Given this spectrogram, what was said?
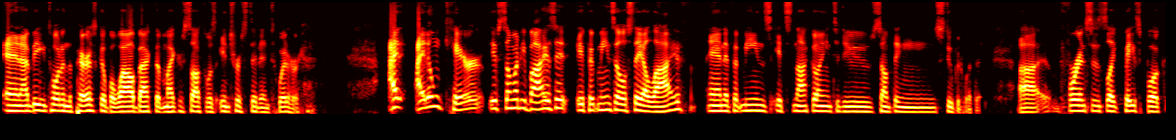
and I'm being told in the Periscope a while back that Microsoft was interested in Twitter. I I don't care if somebody buys it if it means it'll stay alive and if it means it's not going to do something stupid with it. Uh, for instance, like Facebook,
